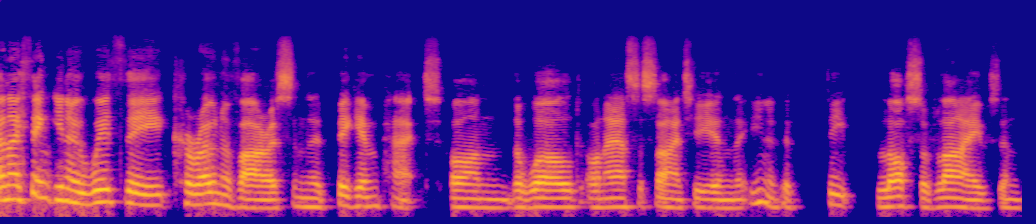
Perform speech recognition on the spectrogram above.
And I think, you know, with the coronavirus and the big impact on the world, on our society, and the, you know, the deep loss of lives. And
